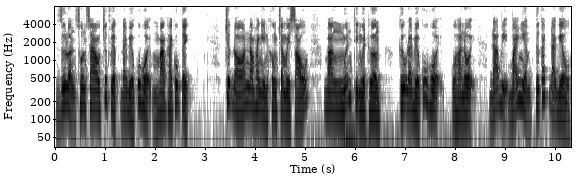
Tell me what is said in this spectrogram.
dư luận xôn xao trước việc đại biểu Quốc hội mang hai quốc tịch. Trước đó năm 2016, bà Nguyễn Thị Nguyệt Thường, cựu đại biểu Quốc hội của Hà Nội đã bị bãi nhiệm tư cách đại biểu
